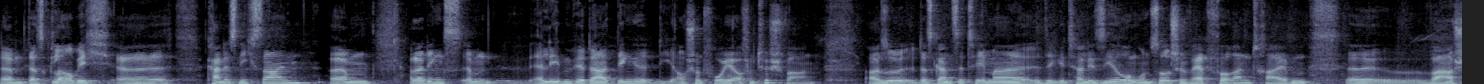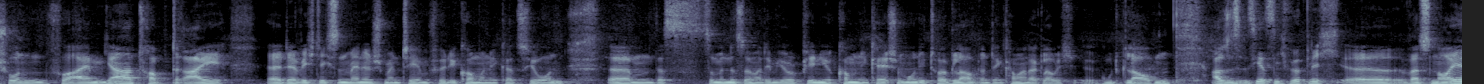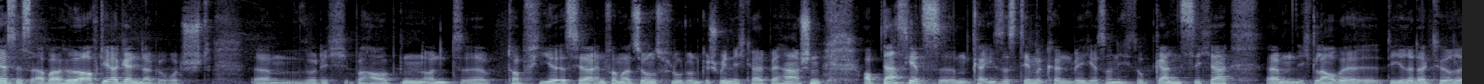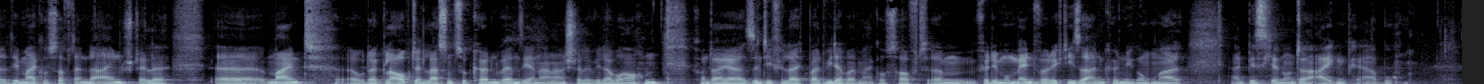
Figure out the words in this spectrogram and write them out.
Ähm, das glaube ich, äh, kann es nicht sein. Ähm, allerdings ähm, erleben wir da Dinge, die auch schon vorher auf dem Tisch waren. Also das ganze Thema Digitalisierung und Social Web vorantreiben äh, war schon vor einem Jahr Top 3 äh, der wichtigsten Management-Themen für die Kommunikation. Ähm, das zumindest, wenn man dem European Communication Monitor glaubt, und den kann man da, glaube ich, gut glauben. Also es ist jetzt nicht wirklich äh, was Neues, ist aber höher auf die Agenda gerutscht ähm, würde ich behaupten. Und äh, Top 4 ist ja Informationsflut und Geschwindigkeit beherrschen. Ob das jetzt ähm, KI-Systeme können, bin ich jetzt noch nicht so ganz sicher. Ähm, ich glaube, die Redakteure, die Microsoft an der einen Stelle äh, meint äh, oder glaubt, entlassen zu können, werden sie an der anderen Stelle wieder brauchen. Von daher sind die vielleicht bald wieder bei Microsoft. Ähm, für den Moment würde ich diese Ankündigung mal ein bisschen unter Eigen-PR buchen.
